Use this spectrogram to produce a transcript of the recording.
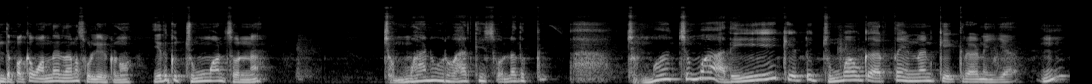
இந்த பக்கம் வந்தேன்னு தானே சொல்லியிருக்கணும். எதுக்கு சும்மான்னு சொன்னேன் சும்மான்னு ஒரு வார்த்தையை சொன்னதுக்கு சும்மா சும்மா அதையே கேட்டு சும்மாவுக்கு அர்த்தம் என்னன்னு கேட்குறான் ஐயா. ம்?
